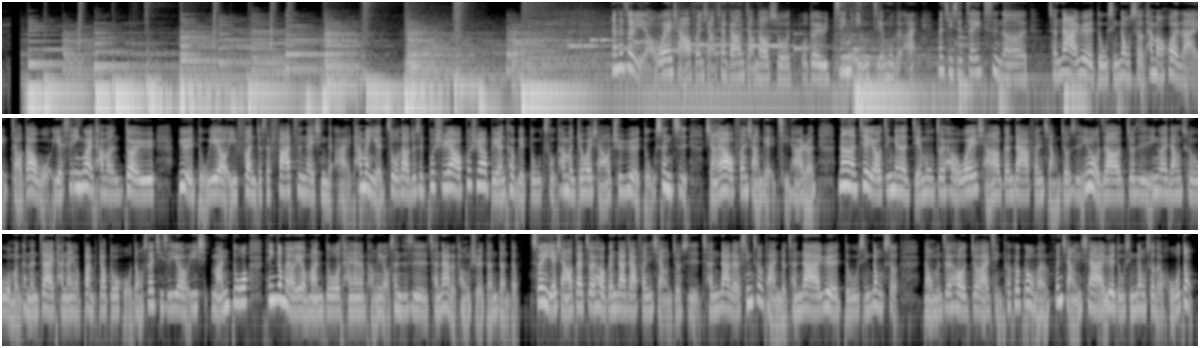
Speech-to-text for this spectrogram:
那在这里啊，我也想要分享，像刚刚讲到说我对于经营节目的爱。那其实这一次呢，成大阅读行动社他们会来找到我，也是因为他们对于阅读也有一份就是发自内心的爱，他们也做到就是不需要不需要别人特别督促，他们就会想要去阅读，甚至想要分享给其他人。那借由今天的节目，最后我也想要跟大家分享，就是因为我知道，就是因为当初我们可能在台南有办比较多活动，所以其实也有一些蛮多听众朋友，也有蛮多台南的朋友，甚至是成大的同学等等的，所以也想要在最后跟大家分。分享就是成大的新社团就成大阅读行动社，那我们最后就来请科科跟我们分享一下阅读行动社的活动。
